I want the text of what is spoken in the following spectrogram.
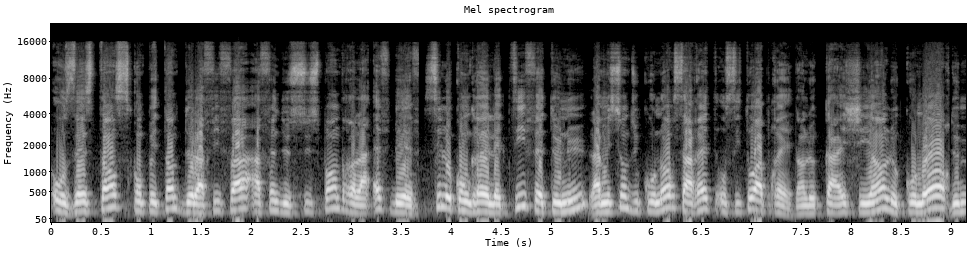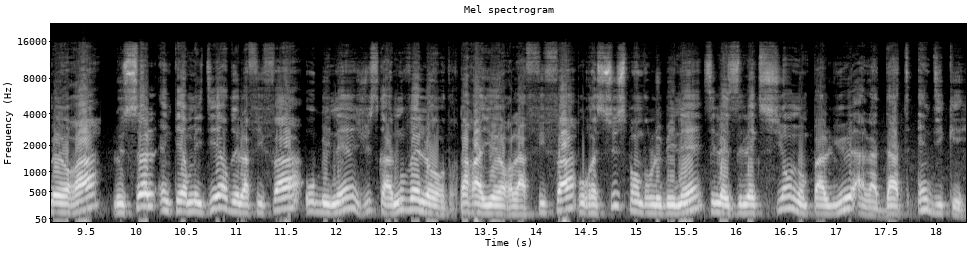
aux instances compétentes de la FIFA afin de suspendre la FBF. Si le congrès électif est tenu, la mission du CONOR s'arrête aussitôt après. Dans le cas échéant, le CONOR demeurera le seul intermédiaire de la FIFA au Bénin jusqu'à nouvel ordre. Par ailleurs, la FIFA pourrait suspendre le Bénin si les élections n'ont pas lieu à la date indiquée.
